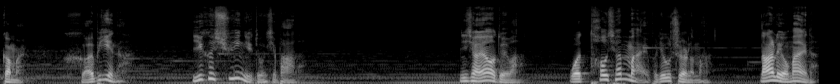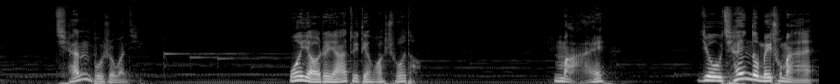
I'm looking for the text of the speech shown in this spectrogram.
哥们儿，何必呢？一个虚拟东西罢了。你想要对吧？我掏钱买不就是了吗？哪里有卖的？钱不是问题。”我咬着牙对电话说道。买，有钱你都没处买。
